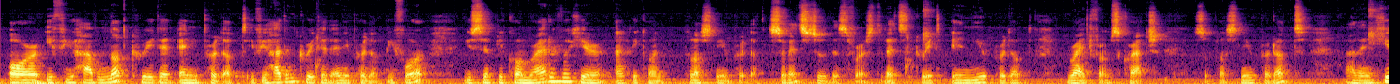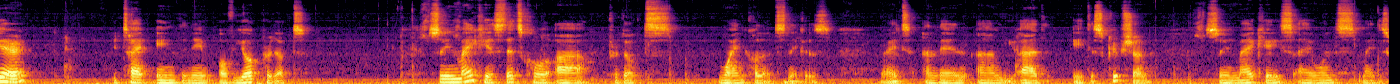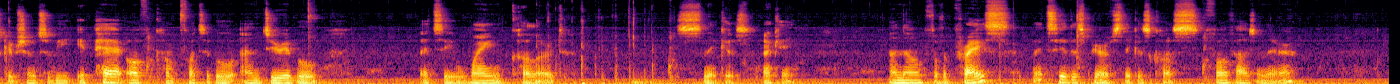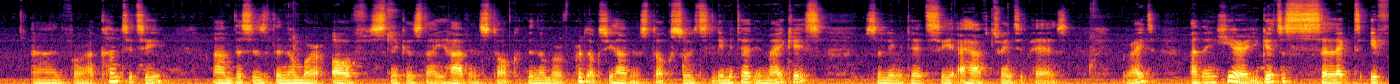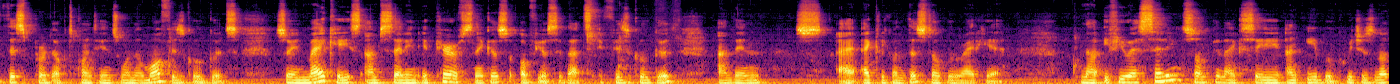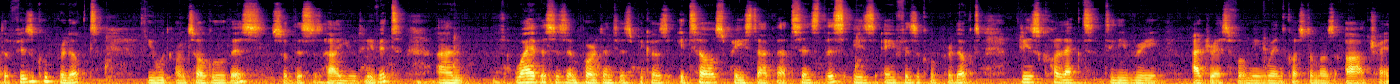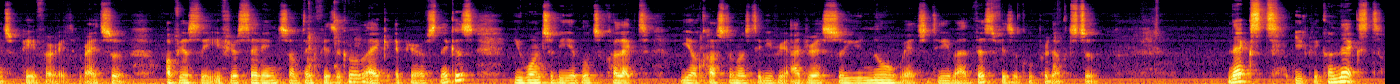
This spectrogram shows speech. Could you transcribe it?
Or if you have not created any product, if you hadn't created any product before, you simply come right over here and click on plus new product. So let's do this first. Let's create a new product right from scratch. So plus new product. And then here, you type in the name of your product so in my case, let's call our products wine colored sneakers, right? And then um, you add a description. So in my case, I want my description to be a pair of comfortable and durable, let's say wine colored sneakers. Okay. And now for the price, let's say this pair of sneakers costs 4,000 naira. And for our quantity, um, this is the number of sneakers that you have in stock the number of products you have in stock so it's limited in my case so limited say I have 20 pairs right and then here you get to select if this product contains one or more physical goods. So in my case I'm selling a pair of sneakers obviously that's a physical good. And then I, I click on this toggle right here. Now if you are selling something like say an ebook which is not a physical product you would untoggle this. So this is how you would leave it. And why this is important is because it tells Paystack that since this is a physical product please collect delivery address for me when customers are trying to pay for it right? So obviously if you're selling something physical like a pair of sneakers you want to be able to collect your customer's delivery address so you know where to deliver this physical product to. Next you click on next.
